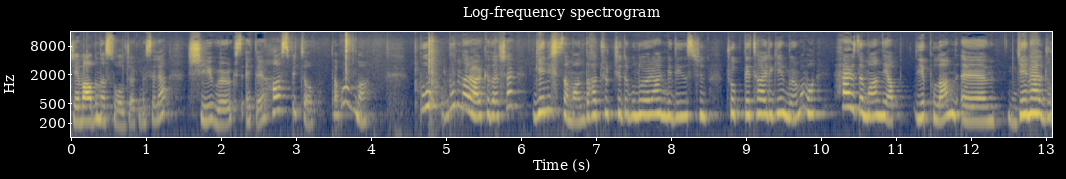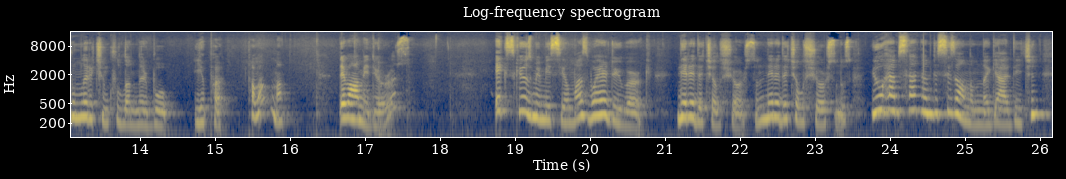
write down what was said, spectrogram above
Cevabı nasıl olacak mesela? She works at a hospital. Tamam mı? Bu bunlar arkadaşlar geniş zaman. Daha Türkçe'de bunu öğrenmediğiniz için çok detaylı girmiyorum ama her zaman yap, yapılan e, genel durumlar için kullanılır bu yapı. Tamam mı? Devam ediyoruz. Excuse me Miss Yılmaz, where do you work? Nerede çalışıyorsun? Nerede çalışıyorsunuz? You hem sen hem de siz anlamına geldiği için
